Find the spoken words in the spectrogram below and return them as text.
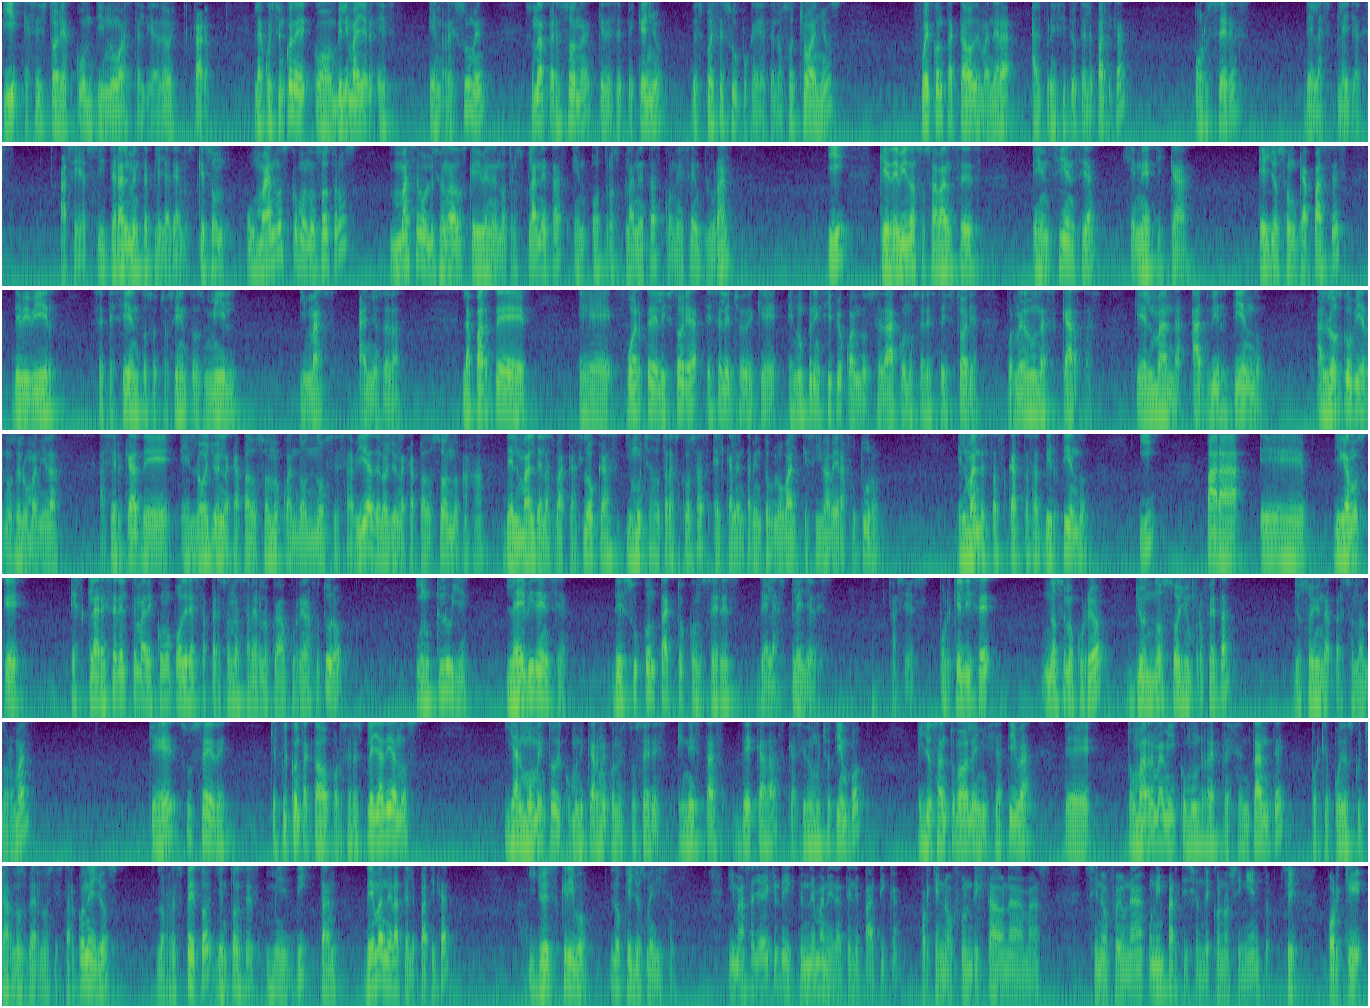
y esa historia continúa hasta el día de hoy. Claro. La cuestión con, el- con Billy Mayer es, en resumen, es una persona que desde pequeño, después se supo que desde los 8 años, fue contactado de manera al principio telepática por seres de las Pléyades, Así es. literalmente pleyadianos, que son humanos como nosotros, más evolucionados que viven en otros planetas, en otros planetas con ese en plural, y que debido a sus avances en ciencia, genética, ellos son capaces de vivir 700, 800, 1000 y más años de edad. La parte eh, fuerte de la historia es el hecho de que en un principio cuando se da a conocer esta historia por medio de unas cartas que él manda advirtiendo a los gobiernos de la humanidad acerca de el hoyo en la capa de ozono cuando no se sabía del hoyo en la capa de ozono, Ajá. del mal de las vacas locas y muchas otras cosas, el calentamiento global que se iba a ver a futuro. Él manda estas cartas advirtiendo y para, eh, digamos que, esclarecer el tema de cómo podría esta persona saber lo que va a ocurrir a futuro, incluye la evidencia de su contacto con seres de las Pléyades. Así es. Porque él dice, no se me ocurrió, yo no soy un profeta, yo soy una persona normal. ¿Qué sucede? Que fui contactado por seres pleyadianos y al momento de comunicarme con estos seres en estas décadas, que ha sido mucho tiempo, ellos han tomado la iniciativa de tomarme a mí como un representante, porque puedo escucharlos, verlos y estar con ellos, los respeto y entonces me dictan de manera telepática y yo escribo lo que ellos me dicen. Y más allá de que le dicten de manera telepática, porque no fue un dictado nada más, sino fue una, una impartición de conocimiento. Sí, Porque eh,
